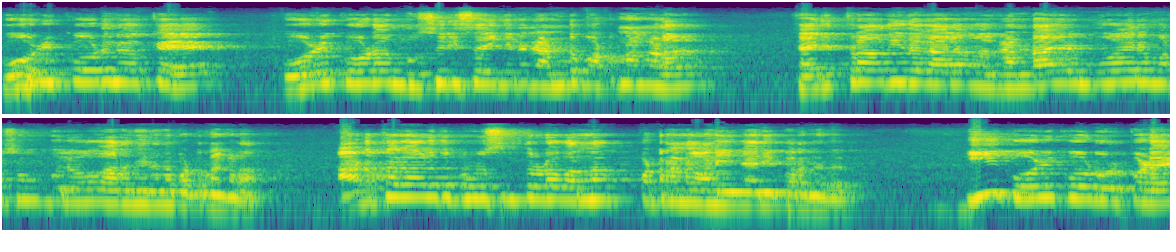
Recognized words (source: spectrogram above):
കോഴിക്കോടിനൊക്കെ കോഴിക്കോട് മുസിരിസ ഇങ്ങനെ രണ്ട് പട്ടണങ്ങൾ ചരിത്രാതീത കാലം മുതൽ രണ്ടായിരം മൂവായിരം വർഷം മുമ്പ് ലോകം അറിഞ്ഞിരുന്ന പട്ടണങ്ങളാണ് അടുത്ത കാലത്ത് ടൂറിസത്തിലൂടെ വന്ന പട്ടണങ്ങളാണ് ഞാൻ ഈ പറഞ്ഞത്. ഈ കോഴിക്കോട് ഉൾപ്പെടെ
